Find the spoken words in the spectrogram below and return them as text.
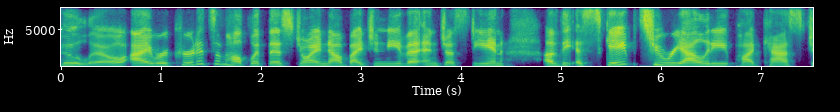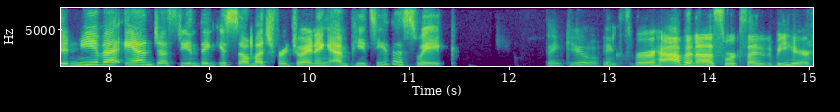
Hulu. I recruited some help with this, joined now by Geneva and Justine of the Escape to Reality podcast. Geneva and Justine, thank you so much for joining MPT this week. Thank you. Thanks for having us. We're excited to be here.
